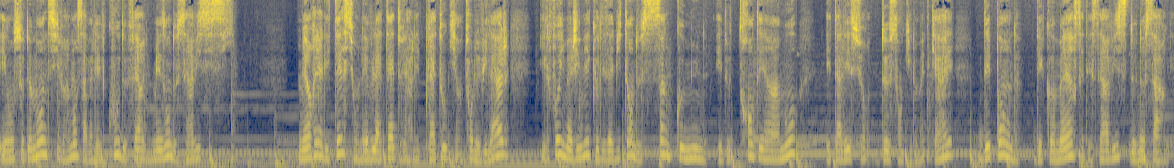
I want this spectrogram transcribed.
et on se demande si vraiment ça valait le coup de faire une maison de service ici. Mais en réalité, si on lève la tête vers les plateaux qui entourent le village, Il faut imaginer que les habitants de 5 communes et de 31 hameaux, étalés sur 200 km, dépendent des commerces et des services de Nosargues.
